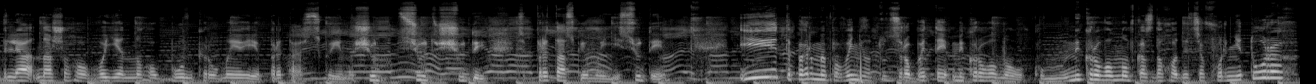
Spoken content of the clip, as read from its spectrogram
для нашого воєнного бункеру. Ми її притаскуємо сю- сю- сюди, притаскуємо її сюди. І тепер ми повинні тут зробити мікроволновку. Мікроволновка знаходиться в фурнітурах,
